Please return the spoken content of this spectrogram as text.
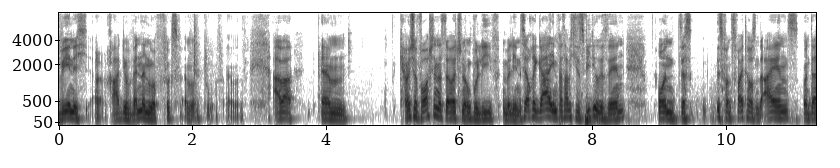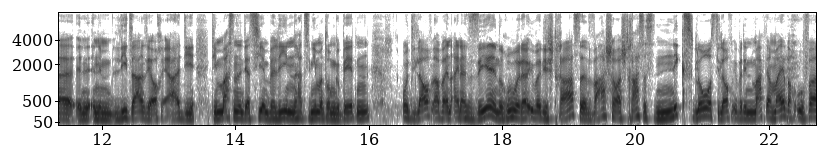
wenig Radio, wenn dann nur Flux. Aber ähm, kann mir schon vorstellen, dass der heute schon irgendwo lief in Berlin. Ist ja auch egal, jedenfalls habe ich dieses Video gesehen und das ist von 2001 und da in, in dem Lied sagen sie auch, ja, die, die Massen sind jetzt hier in Berlin, hat sie niemand drum gebeten. Und die laufen aber in einer Seelenruhe da über die Straße. Warschauer Straße ist nix los. Die laufen über den Markt am Maybach-Ufer.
